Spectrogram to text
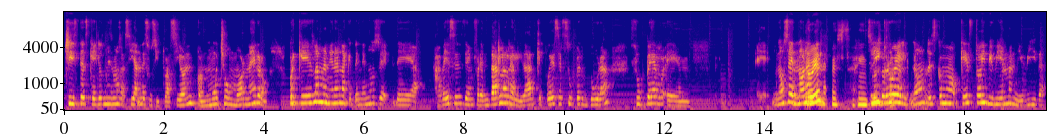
chistes que ellos mismos hacían de su situación con mucho humor negro, porque es la manera en la que tenemos de, a veces de enfrentar la realidad que puede ser súper dura, súper... Em, eh, no sé, no la cruel, pues, sí, cruel, ¿no? Es como, ¿qué estoy viviendo en mi vida?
